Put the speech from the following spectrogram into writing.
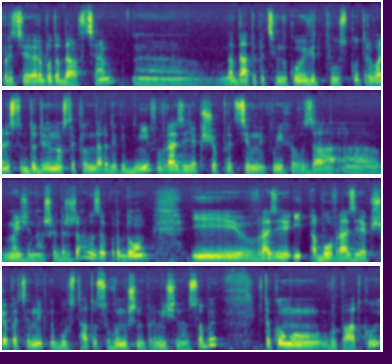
праці- роботодавця надати працівникові відпустку тривалістю до 90 календарних днів, в разі якщо працівник виїхав за е, межі нашої держави за кордон, і в разі і або в разі якщо працівник набув статусу вимушено переміщеної особи. В такому випадку е,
